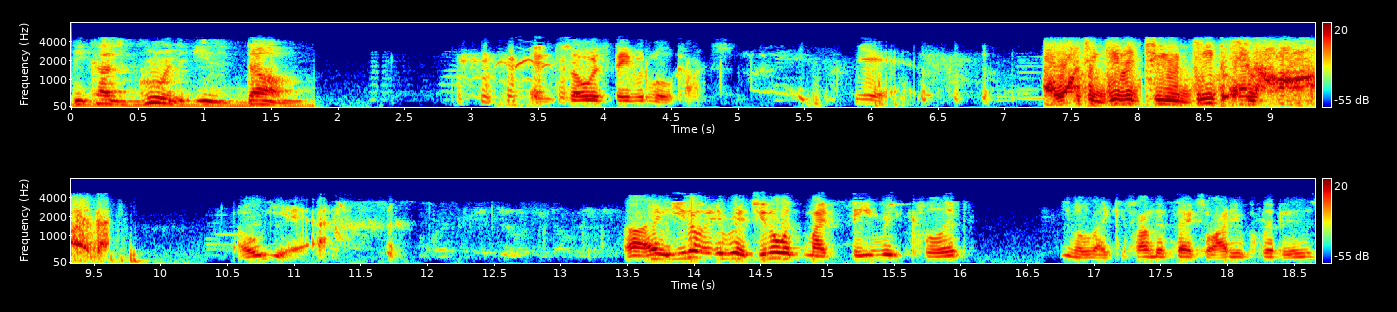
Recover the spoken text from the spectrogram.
because good is dumb. And so is David Wilcock. Yes. I want to give it to you deep and hard. Oh yeah. Uh, hey, you know, hey, Rich, you know what my favorite clip, you know, like sound effects or audio clip is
